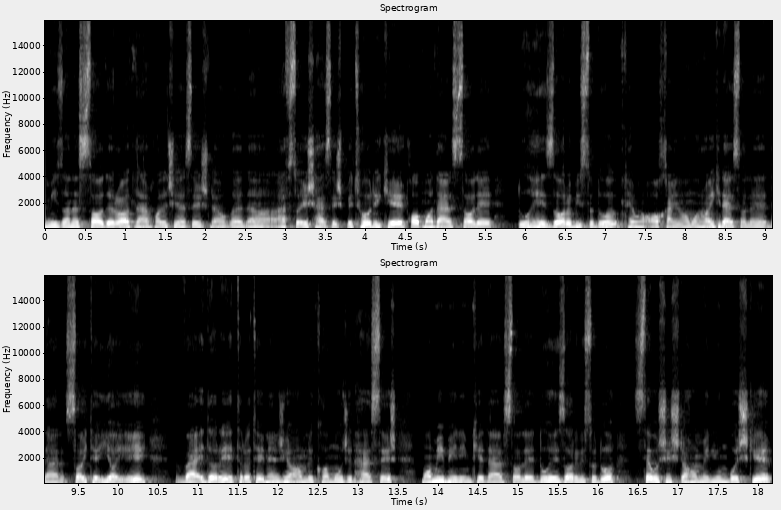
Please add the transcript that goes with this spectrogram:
میزان صادرات در حال چی هستش؟ در واقع افزایش هستش. به طوری که خب ما در سال 2022 طبق آخرین آمارهایی که در سال در سایت EIA و اداره اطلاعات انرژی آمریکا موجود هستش ما می‌بینیم که در سال 2022 3.6 میلیون بشکه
